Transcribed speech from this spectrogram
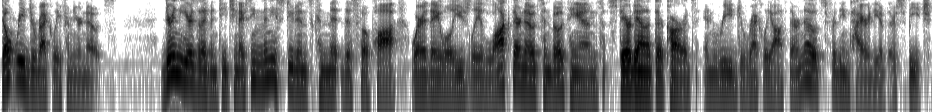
don't read directly from your notes. During the years that I've been teaching, I've seen many students commit this faux pas where they will usually lock their notes in both hands, stare down at their cards, and read directly off their notes for the entirety of their speech.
